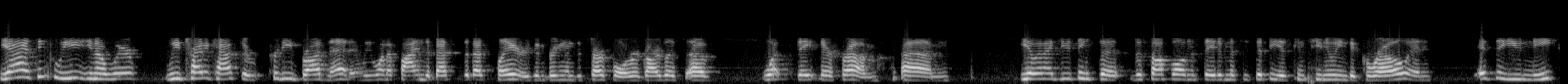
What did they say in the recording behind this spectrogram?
Yeah, I think we, you know, we're we try to cast a pretty broad net, and we want to find the best of the best players and bring them to Starkville, regardless of what state they're from. Um, you know, and I do think that the softball in the state of Mississippi is continuing to grow, and it's a unique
